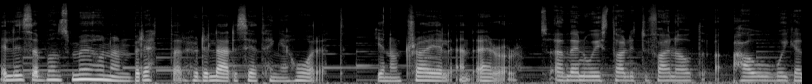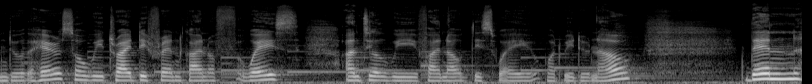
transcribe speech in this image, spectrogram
Elisa Bunsmöhonen berättar hur de lärde sig att hänga håret genom trial and error. And then we started to find out how we can do the hair, so we tried different kind of ways until we find out this way what we do now. Then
